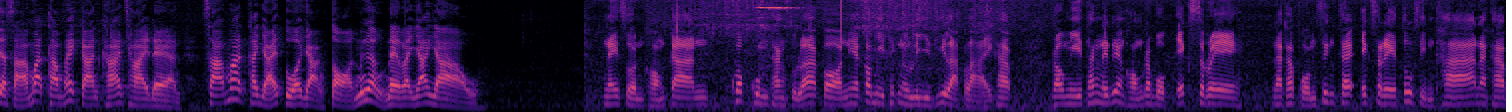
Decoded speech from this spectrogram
จะสามารถทำให้การค้าชายแดน สามารถขยายตัวอย่างต่อเนื่องในระยะยาว ในส่วนของการควบคุมทางศุลากรเนี่ยก็มีเทคโนโลยีที่หลากหลายครับเรามีทั้งในเรื่องของระบบเอ็กซเรย์นะครับผมซึ่งใช้เอ็กซเรย์ตู้สินค้านะครับ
